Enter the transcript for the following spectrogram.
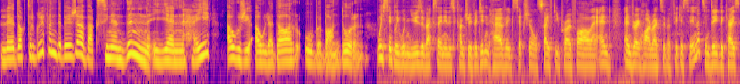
Le Dr. Griffin debêje vaksînên din yên heyî اوجی اولدار و بباندورن. We simply wouldn't use a vaccine in this country if it didn't have exceptional safety profile and, and very high rates of efficacy. And that's indeed the case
